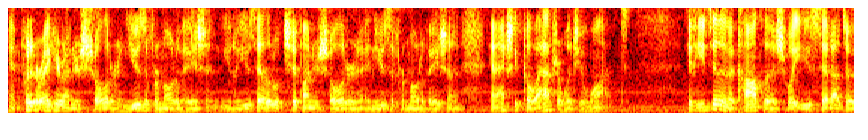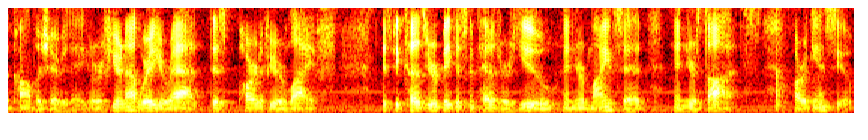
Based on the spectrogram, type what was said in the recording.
and put it right here on your shoulder and use it for motivation. You know, use that little chip on your shoulder and use it for motivation and actually go after what you want if you didn't accomplish what you set out to accomplish every day, or if you're not where you're at this part of your life, it's because your biggest competitor, you and your mindset and your thoughts, are against you.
